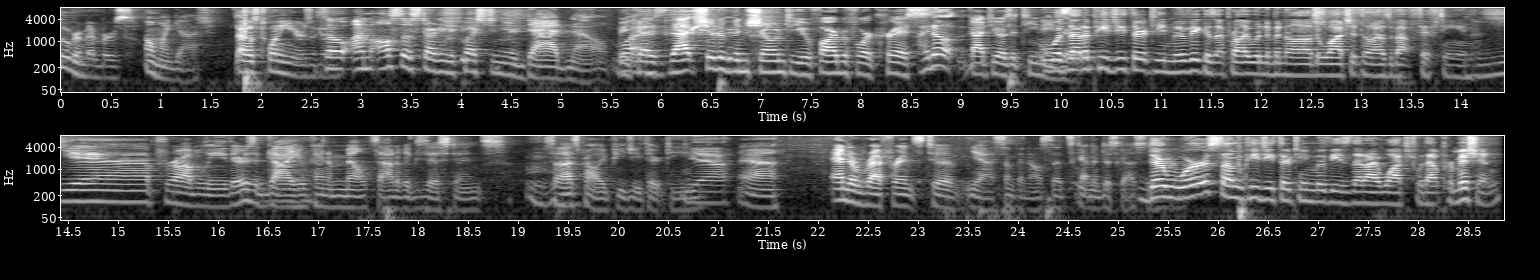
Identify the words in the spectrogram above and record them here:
Who remembers? Oh my gosh. That was twenty years ago. So I'm also starting to question your dad now Why? because that should have been shown to you far before Chris. I don't- got to you as a teenager. Was that a PG 13 movie? Because I probably wouldn't have been allowed to watch it till I was about 15. Yeah, probably. There's a guy who kind of melts out of existence, so that's probably PG-13. Mm-hmm. Yeah. Yeah. And a reference to yeah something else that's kind of disgusting. There were some PG 13 movies that I watched without permission.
